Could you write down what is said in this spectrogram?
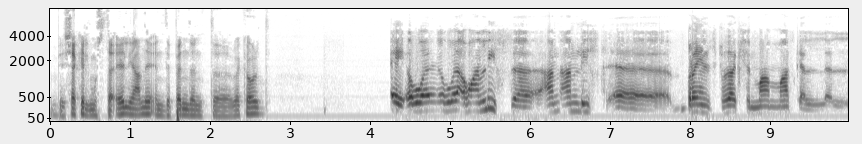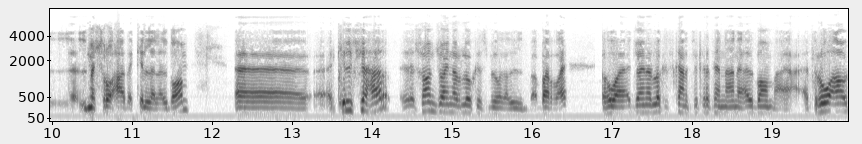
بشكل مستقل يعني independent record اي هو هو لا هو unless انليست برينز production ما ماسكه ال- ال- المشروع هذا كله الألبوم آه، كل شهر شلون جوينر لوكس bro هو جوينر لوكس كانت فكرته إن أنا ألبوم throughout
